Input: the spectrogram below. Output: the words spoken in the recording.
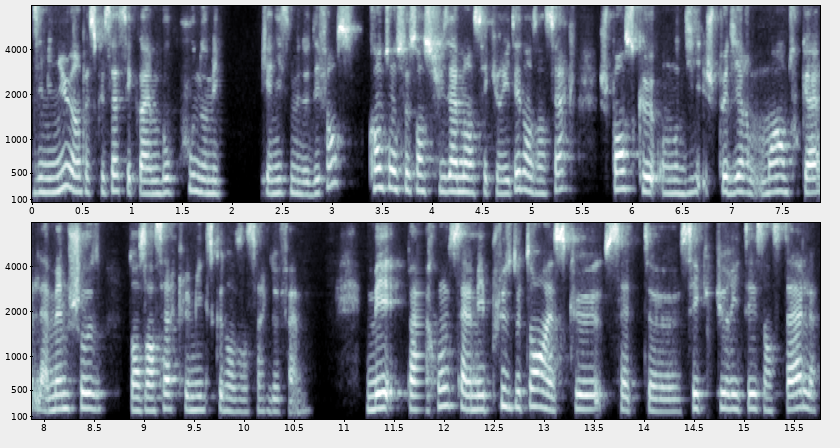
diminue, hein, parce que ça, c'est quand même beaucoup nos mécanismes de défense, quand on se sent suffisamment en sécurité dans un cercle, je pense que on dit, je peux dire, moi en tout cas, la même chose dans un cercle mixte que dans un cercle de femmes. Mais par contre, ça met plus de temps à ce que cette euh, sécurité s'installe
